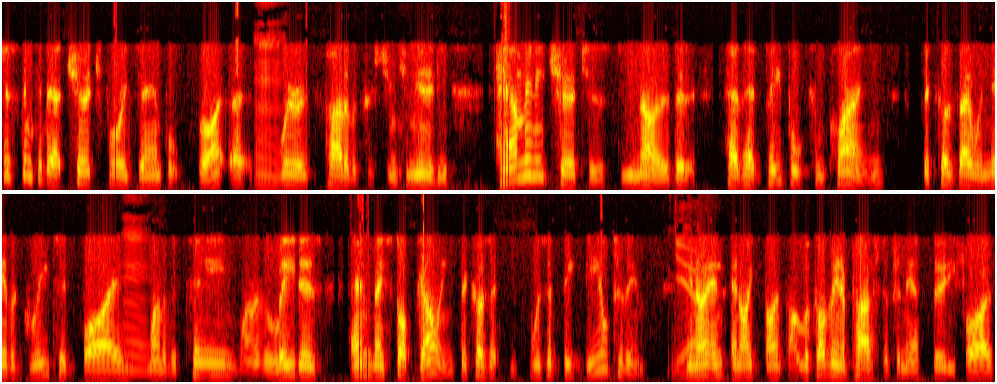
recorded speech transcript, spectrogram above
just think about church, for example, right? Uh, We're part of a Christian community. How many churches do you know that have had people complain because they were never greeted by one of the team, one of the leaders, and they stopped going because it was a big deal to them? Yeah. You know, and, and I, I look, I've been a pastor for now 35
